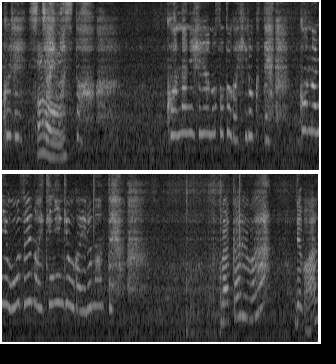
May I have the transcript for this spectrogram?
くりしちゃいました。こんなに部屋の外が広くてこんなに大勢の生き人形がいるなんて。わかるわ。でも安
